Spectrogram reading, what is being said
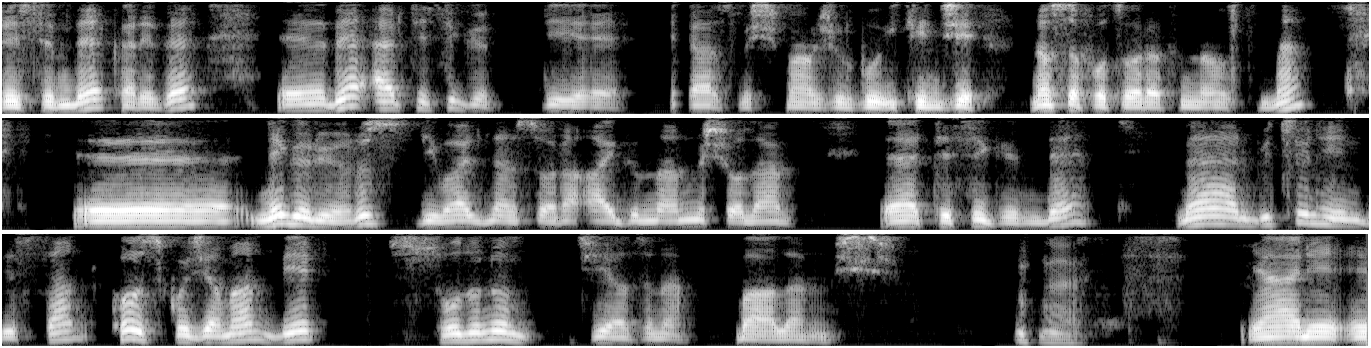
resimde, karede e, ve ertesi gün diye yazmış Mavcul bu ikinci NASA fotoğrafının altına. E, ne görüyoruz? Diwali'den sonra aydınlanmış olan ertesi günde meğer bütün Hindistan koskocaman bir solunum cihazına bağlanmış. Evet. Yani e,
